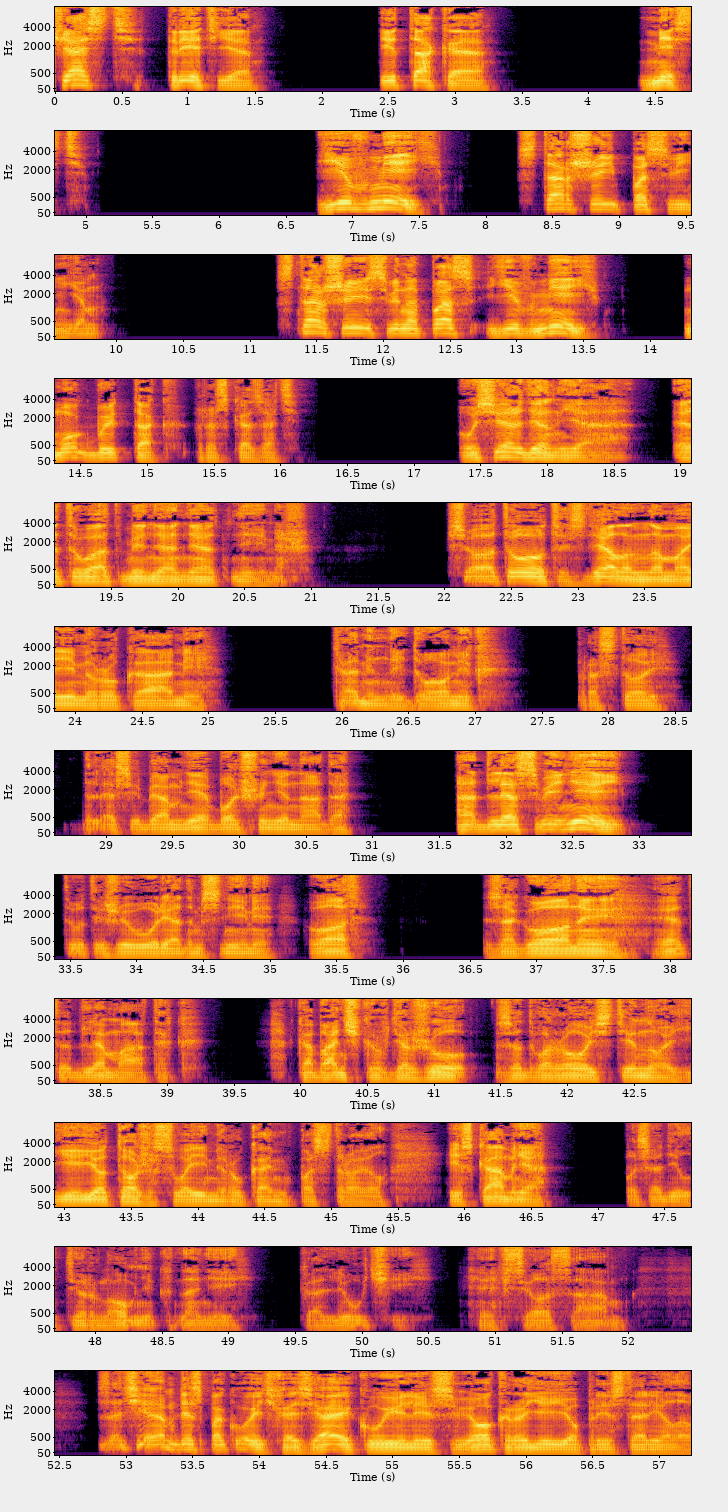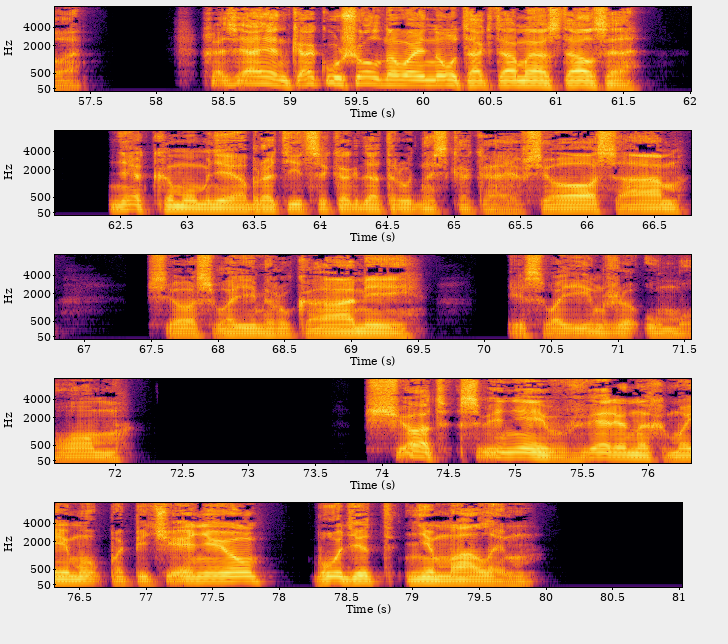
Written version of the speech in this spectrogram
Часть третья. Итака. Месть. Евмей, старший по свиньям. Старший свинопас Евмей мог бы так рассказать. «Усерден я, этого от меня не отнимешь. Все тут сделано моими руками. Каменный домик, простой, для себя мне больше не надо. А для свиней тут и живу рядом с ними. Вот, загоны — это для маток. Кабанчиков держу за дворовой стеной, ее тоже своими руками построил. Из камня посадил терновник на ней, колючий, и все сам. Зачем беспокоить хозяйку или свекра ее престарелого? Хозяин как ушел на войну, так там и остался. Некому мне обратиться, когда трудность какая. Все сам, все своими руками и своим же умом. Счет свиней, вверенных моему попечению, будет немалым.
